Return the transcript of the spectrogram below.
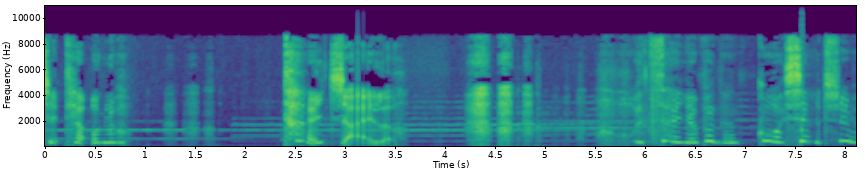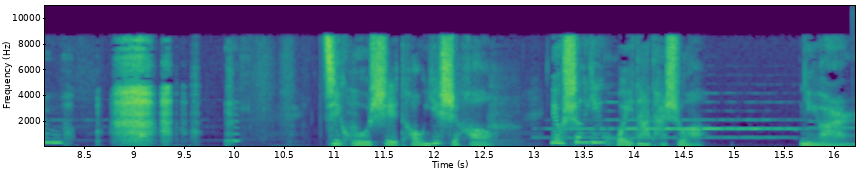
这条路太窄了，我再也不能过下去了。几乎是同一时候，有声音回答他说：“女儿，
